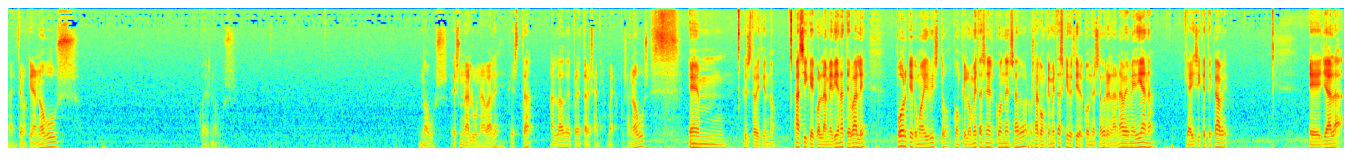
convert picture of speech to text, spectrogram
A ver, tenemos que ir a Novus. ¿Cuál es Novus? Novus. Es una luna, ¿vale? Que está al lado del planeta Besania. Bueno, pues a Novus. Eh, ¿Qué os estaba diciendo? Así que con la mediana te vale porque, como habéis visto, con que lo metas en el condensador, o sea, con que metas, quiero decir, el condensador en la nave mediana, que ahí sí que te cabe, eh, ya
